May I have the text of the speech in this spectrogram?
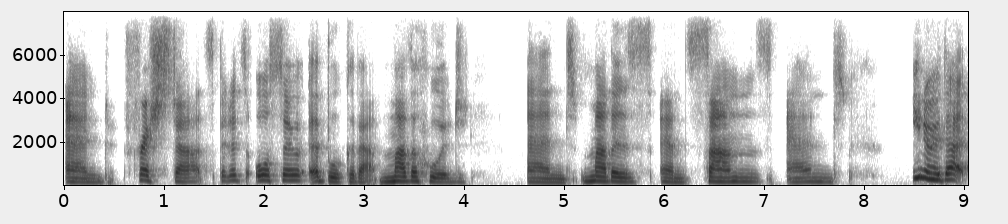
and fresh starts, but it's also a book about motherhood and mothers and sons and you know that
